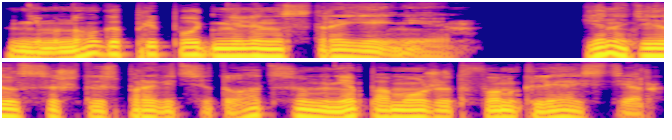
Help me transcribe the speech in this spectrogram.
немного приподняли настроение. Я надеялся, что исправить ситуацию мне поможет фон Клястер,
